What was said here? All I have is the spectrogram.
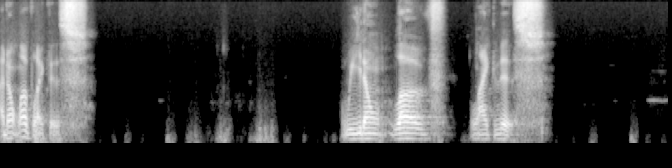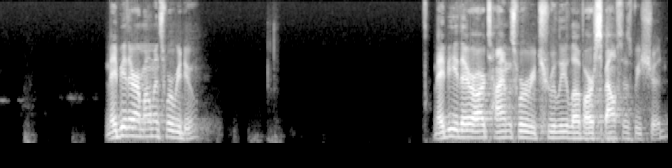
I don't love like this. We don't love like this. Maybe there are moments where we do. Maybe there are times where we truly love our spouse as we should.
